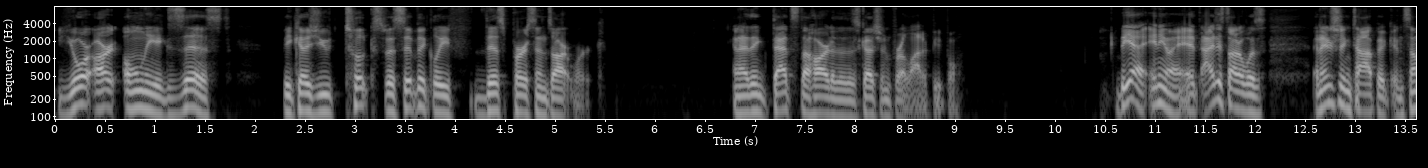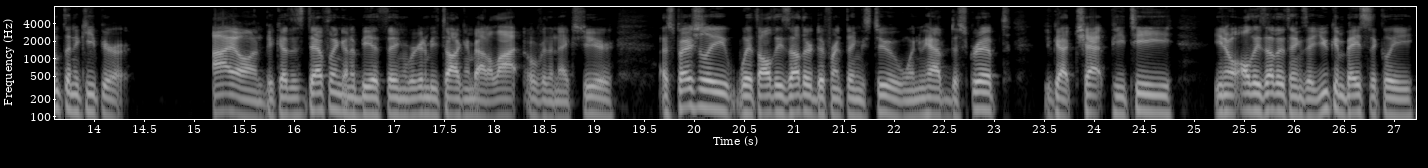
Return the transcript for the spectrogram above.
your art only exists because you took specifically this person's artwork. And I think that's the heart of the discussion for a lot of people. But yeah, anyway, it, I just thought it was an interesting topic and something to keep your eye on because it's definitely going to be a thing we're going to be talking about a lot over the next year, especially with all these other different things too. When you have Descript, you've got ChatGPT, you know, all these other things that you can basically,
